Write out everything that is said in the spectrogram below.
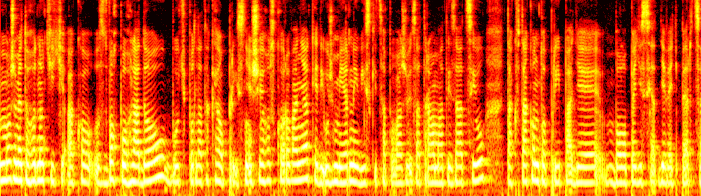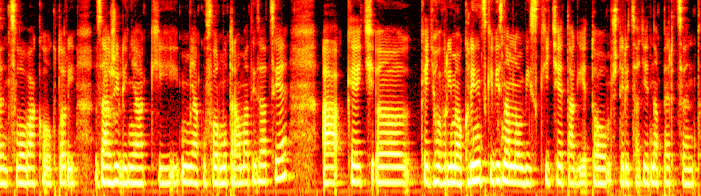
môžeme to hodnotiť ako z dvoch pohľadov, buď podľa takého prísnejšieho skorovania, kedy už mierny výskyt sa považuje za traumatizáciu, tak v takomto prípade bolo 59% Slovákov, ktorí zažili nejaký, nejakú formu traumatizácie. A keď, e, keď hovoríme o klinicky významnom výskyte, tak je to 41%.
